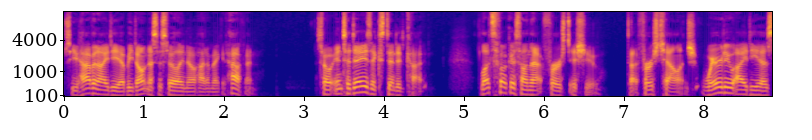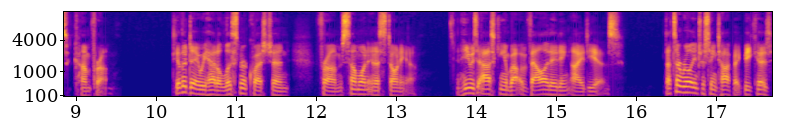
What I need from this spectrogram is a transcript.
So you have an idea, but you don't necessarily know how to make it happen. So in today's extended cut, let's focus on that first issue, that first challenge. Where do ideas come from? The other day, we had a listener question from someone in Estonia and he was asking about validating ideas. That's a really interesting topic because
